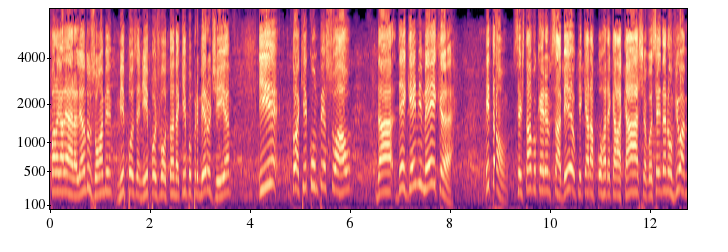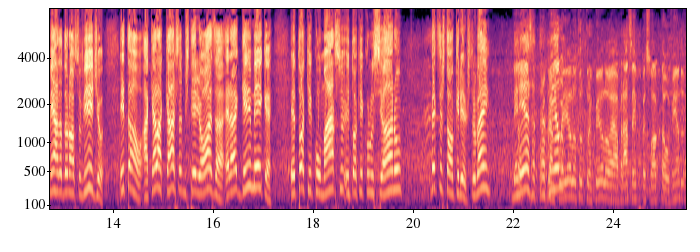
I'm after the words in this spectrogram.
Fala galera, Leandro Zombie, Mipos e Nippos, voltando aqui pro primeiro dia. E tô aqui com o pessoal da The Game Maker. Então, vocês estavam querendo saber o que, que era a porra daquela caixa? Você ainda não viu a merda do nosso vídeo? Então, aquela caixa misteriosa era a Game Maker. Eu tô aqui com o Márcio e tô aqui com o Luciano. Como é que vocês estão, queridos? Tudo bem? Beleza, tranquilo? Tranquilo, tudo tranquilo. Abraço aí pro pessoal que tá ouvindo.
